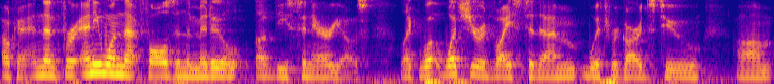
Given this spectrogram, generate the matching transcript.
Okay, and then for anyone that falls in the middle of these scenarios, like what what's your advice to them with regards to um,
